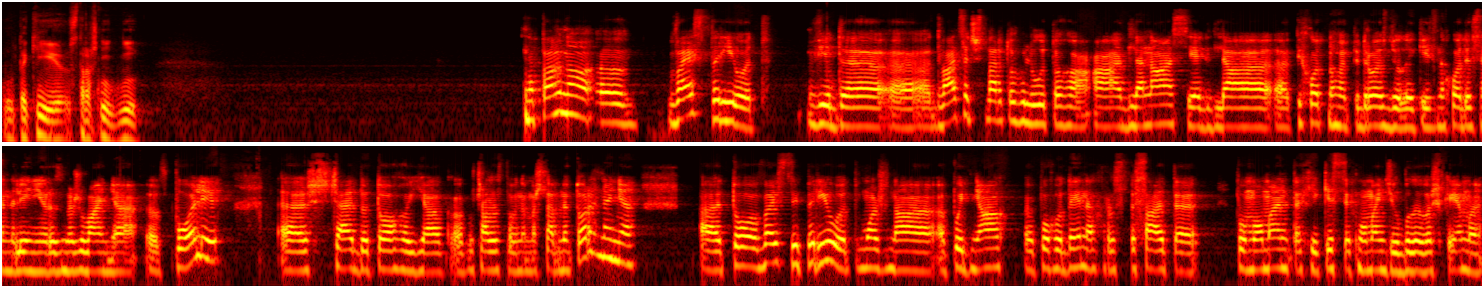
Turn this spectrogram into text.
у такі страшні дні? Напевно, е, весь період від е, е, 24 лютого, а для нас, як для піхотного підрозділу, який знаходився на лінії розмежування в полі, ще до того, як е, почалось повномасштабне вторгнення, е, то весь цей період можна е, по днях, е, по годинах розписати по моментах, які з цих моментів були важкими,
